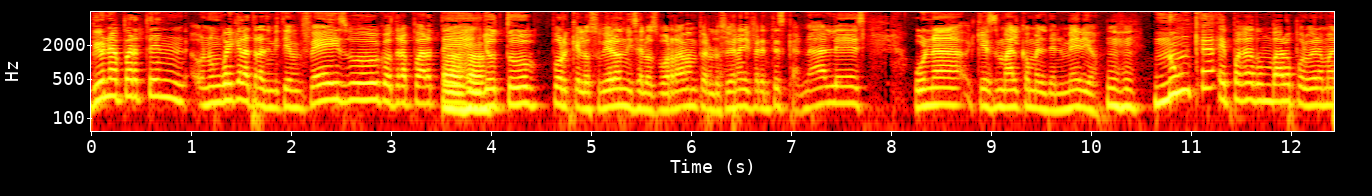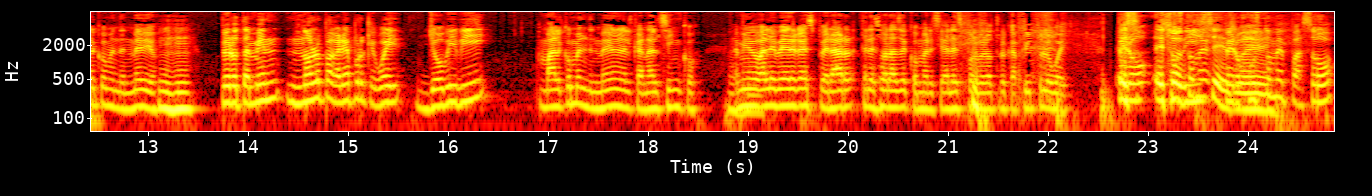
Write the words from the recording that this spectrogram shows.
Vi una parte en, en un güey que la transmitió en Facebook, otra parte Ajá. en YouTube porque lo subieron y se los borraban, pero lo subían a diferentes canales. Una que es Malcolm el del medio. Ujú, Nunca he pagado un varo por ver a Malcolm el del medio. Pero también no lo pagaría porque, güey, yo viví Malcolm el del medio en el canal 5. A mí me vale verga esperar tres horas de comerciales por ver otro capítulo, güey. Pero Es- eso justo me- dices, pero justo me pasó,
